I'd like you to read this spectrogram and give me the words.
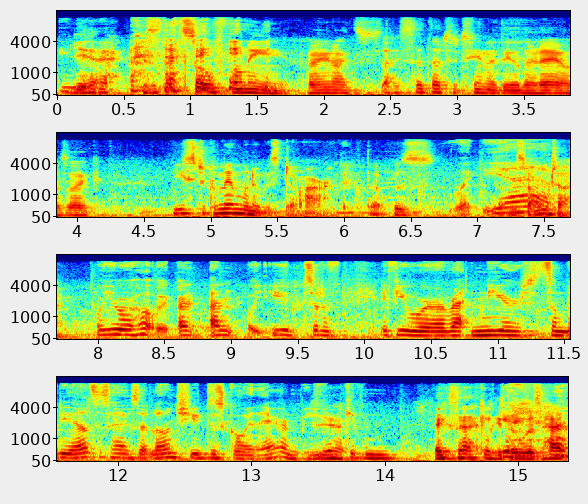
you know? yeah isn't that so funny. I mean I, I said that to tina the other day. I was like you used to come in when it was dark. That was well, that yeah. was home time. Well, you were ho- uh, and you'd sort of if you were ra- near somebody else's house at lunch, you'd just go there and be yeah. given. Exactly, there was, ha-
